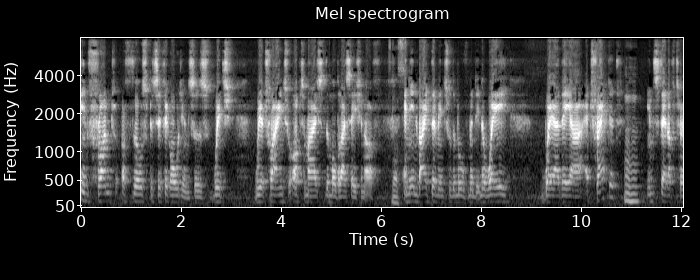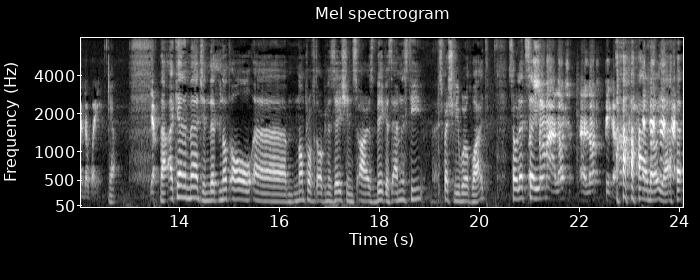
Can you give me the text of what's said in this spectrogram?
in front of those specific audiences, which we are trying to optimize the mobilization of, Yes. and invite them into the movement in a way where they are attracted instead of turned away. Yeah. Yeah. Now I can imagine that not all um, non-profit organizations are as big as Amnesty, especially worldwide. So let's say Some are a lot, a lot bigger. I know, yeah.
